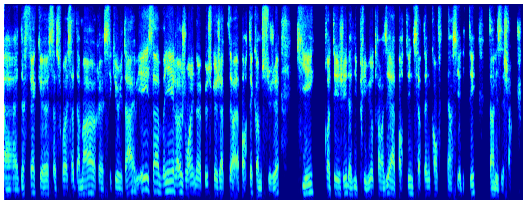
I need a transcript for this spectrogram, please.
euh, de fait que ça soit, ça demeure euh, sécuritaire. Et ça vient rejoindre un peu ce que j'ai apporté comme sujet, qui est protéger la vie privée, autrement dit, apporter une certaine confidentialité dans les échanges.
